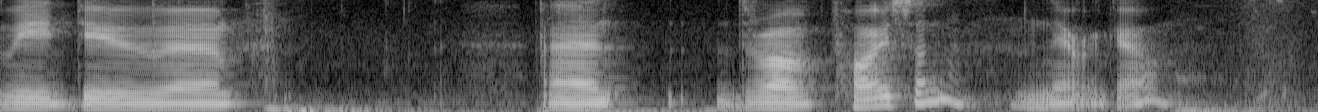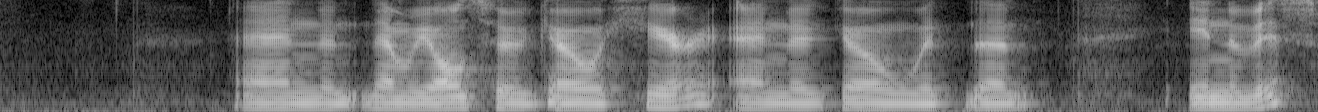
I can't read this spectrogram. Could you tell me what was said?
we, do uh, uh, draw poison. There we go. And then we also go here and uh, go with the invis.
